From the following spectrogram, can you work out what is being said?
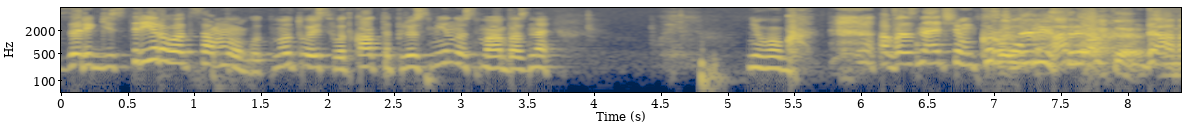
зарегистрироваться могут. Ну, то есть вот как-то плюс-минус мы обозначим... Не могу. Обозначим круг. Соберись, тряпка. Да.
